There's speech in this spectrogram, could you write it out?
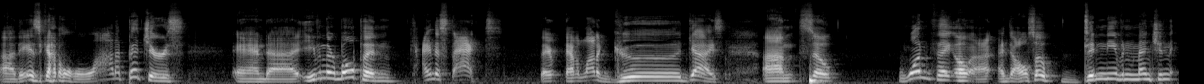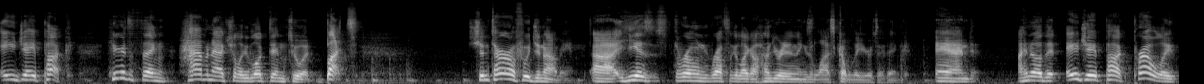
uh, they has got a lot of pitchers and uh, even their bullpen kind of stacked. They have a lot of good guys. Um, so one thing, oh, I also didn't even mention AJ Puk. Here's the thing, haven't actually looked into it, but Shintaro Fujinami, uh, he has thrown roughly like 100 innings the last couple of years, I think. And I know that AJ Puk probably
